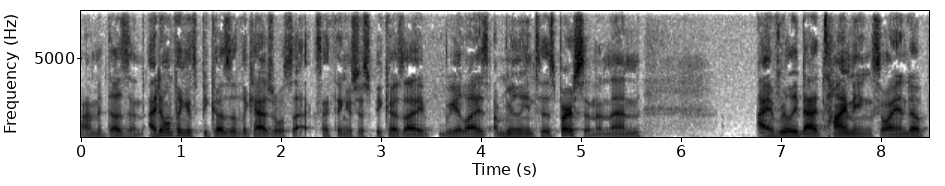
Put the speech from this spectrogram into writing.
time it doesn't. I don't think it's because of the casual sex. I think it's just because I realize I'm really into this person, and then I have really bad timing, so I end up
